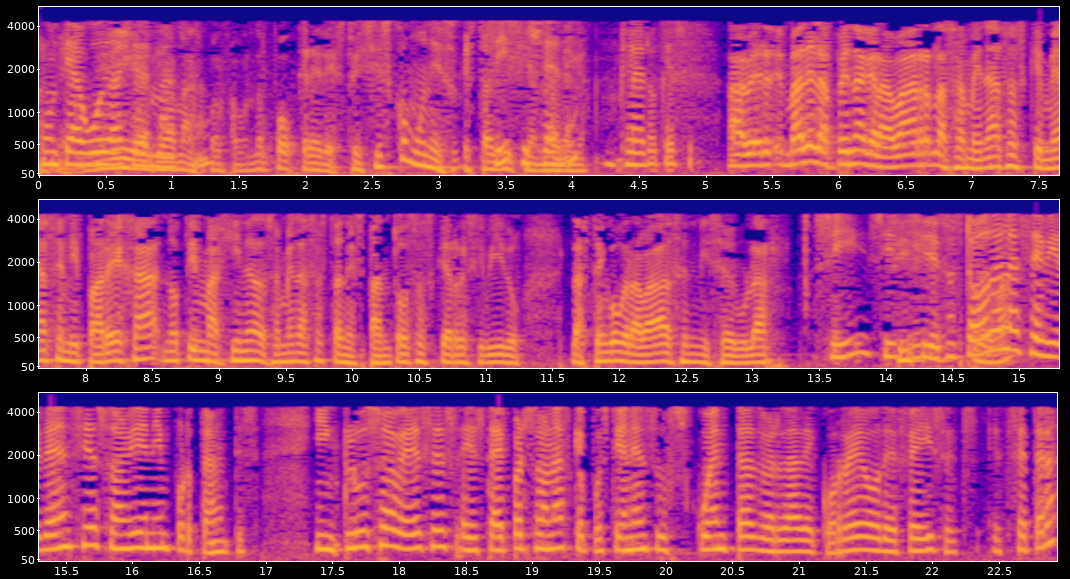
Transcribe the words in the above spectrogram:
puntiagudas y demás. Por favor, no puedo creer esto. Y si es común eso que estás diciendo, sí, claro que sí. A ver, vale la pena grabar las amenazas que me hace mi pareja. No te imaginas las amenazas tan espantosas que he recibido. Las tengo grabadas en mi celular. Sí, sí, sí. Todas las evidencias son bien importantes. Incluso a veces este, hay personas que pues tienen sus cuentas, ¿verdad? De correo, de Face, etcétera.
